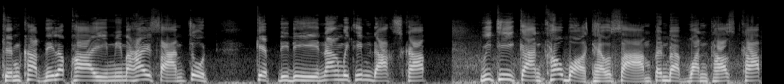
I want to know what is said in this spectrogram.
เข็มขัดนิรภัยมีมาให้ 3 จุด เก็บดีๆ นั่งไม่ทิ่มดักส์ครับ วิธีการเข้าเบาะแถว 3 เป็นแบบวันทัสครับ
